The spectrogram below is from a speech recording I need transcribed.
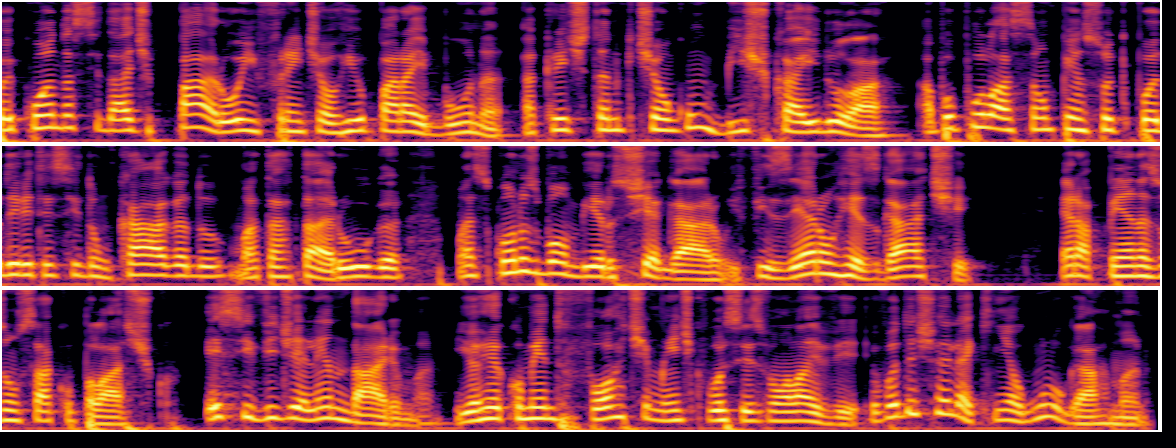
foi quando a cidade parou em frente ao rio Paraibuna, acreditando que tinha algum bicho caído lá. A população pensou que poderia ter sido um cágado, uma tartaruga, mas quando os bombeiros chegaram e fizeram o resgate, era apenas um saco plástico. Esse vídeo é lendário, mano. E eu recomendo fortemente que vocês vão lá e ver. Eu vou deixar ele aqui em algum lugar, mano.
